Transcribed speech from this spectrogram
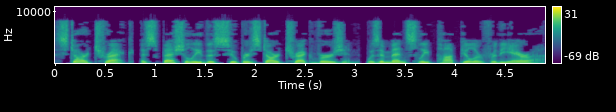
Star Trek, especially the Super Star Trek version, was immensely popular for the era.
